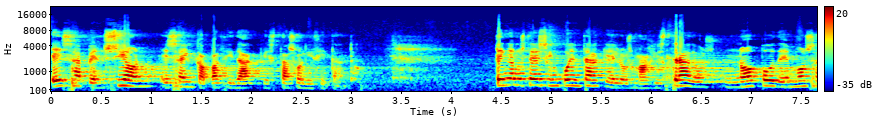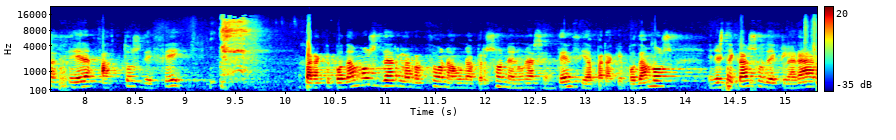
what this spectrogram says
esa pensión, esa incapacidad que está solicitando. Tengan ustedes en cuenta que los magistrados no podemos hacer actos de fe. Para que podamos dar la razón a una persona en una sentencia, para que podamos, en este caso, declarar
